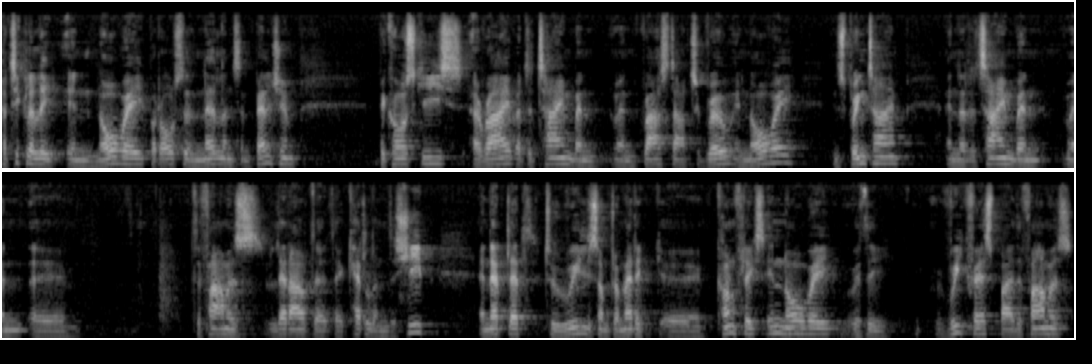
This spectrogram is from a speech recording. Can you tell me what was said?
particularly in Norway, but also in the Netherlands and Belgium, because geese arrive at the time when, when grass starts to grow in Norway in springtime, and at a time when, when uh, the farmers let out their, their, cattle and the sheep, and that led to really some dramatic uh, conflicts in Norway with the request by the farmers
